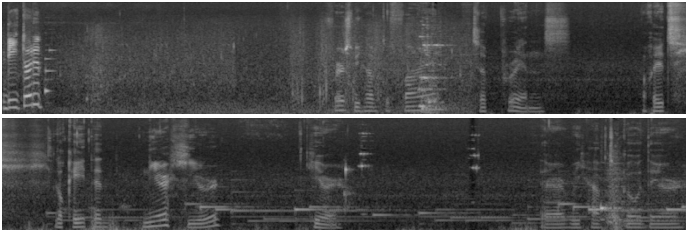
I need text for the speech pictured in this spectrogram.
Little. First, we have to find the prince. Okay, it's located near here. Here. There, we have to go there.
